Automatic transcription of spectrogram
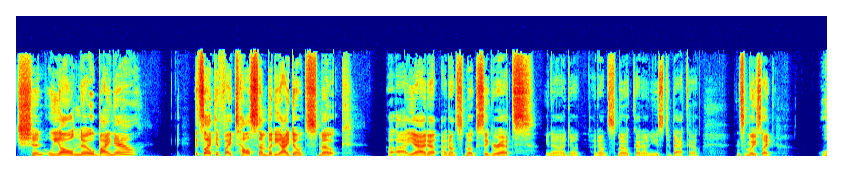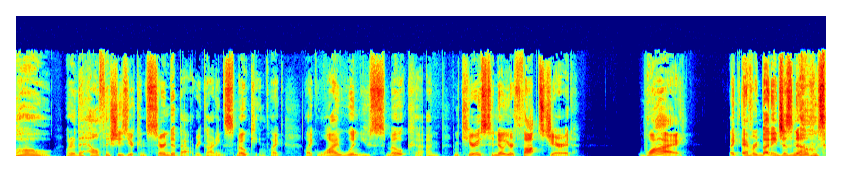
shouldn't we all know by now it's like if i tell somebody i don't smoke uh, uh, yeah i don't i don't smoke cigarettes you know i don't i don't smoke i don't use tobacco and somebody's like whoa what are the health issues you're concerned about regarding smoking like like why wouldn't you smoke i'm i'm curious to know your thoughts jared why like everybody just knows.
